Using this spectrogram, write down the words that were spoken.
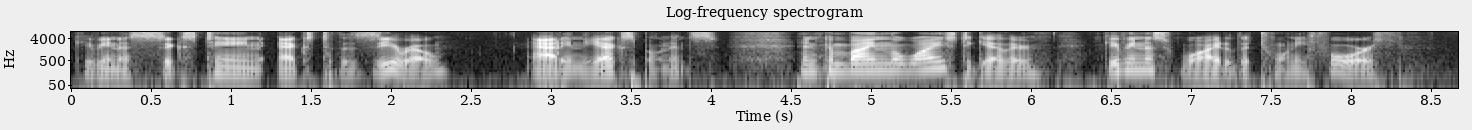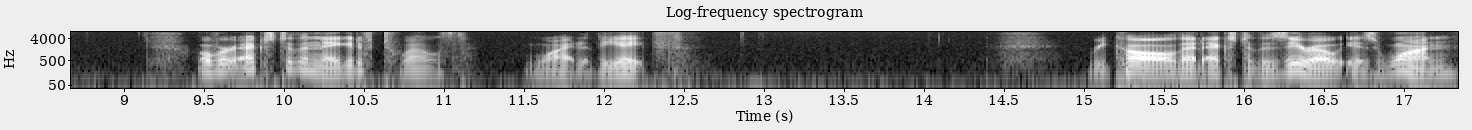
giving us 16x to the 0, adding the exponents, and combine the y's together, giving us y to the 24th over x to the negative 12th, y to the 8th. Recall that x to the 0 is 1,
